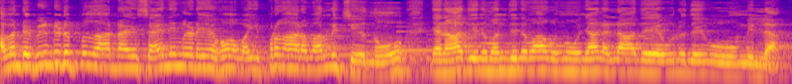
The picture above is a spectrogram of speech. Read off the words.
അവന്റെ വീണ്ടെടുപ്പുകാരനായ സൈന്യങ്ങളുടെ യഹോവ ഇപ്രകാരം അരളി ചെയ്യുന്നു ഞാൻ ആദ്യനും അന്തിനുമാകുന്നു ഞാനല്ലാതെ ഒരു ദൈവവും ഇല്ല.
